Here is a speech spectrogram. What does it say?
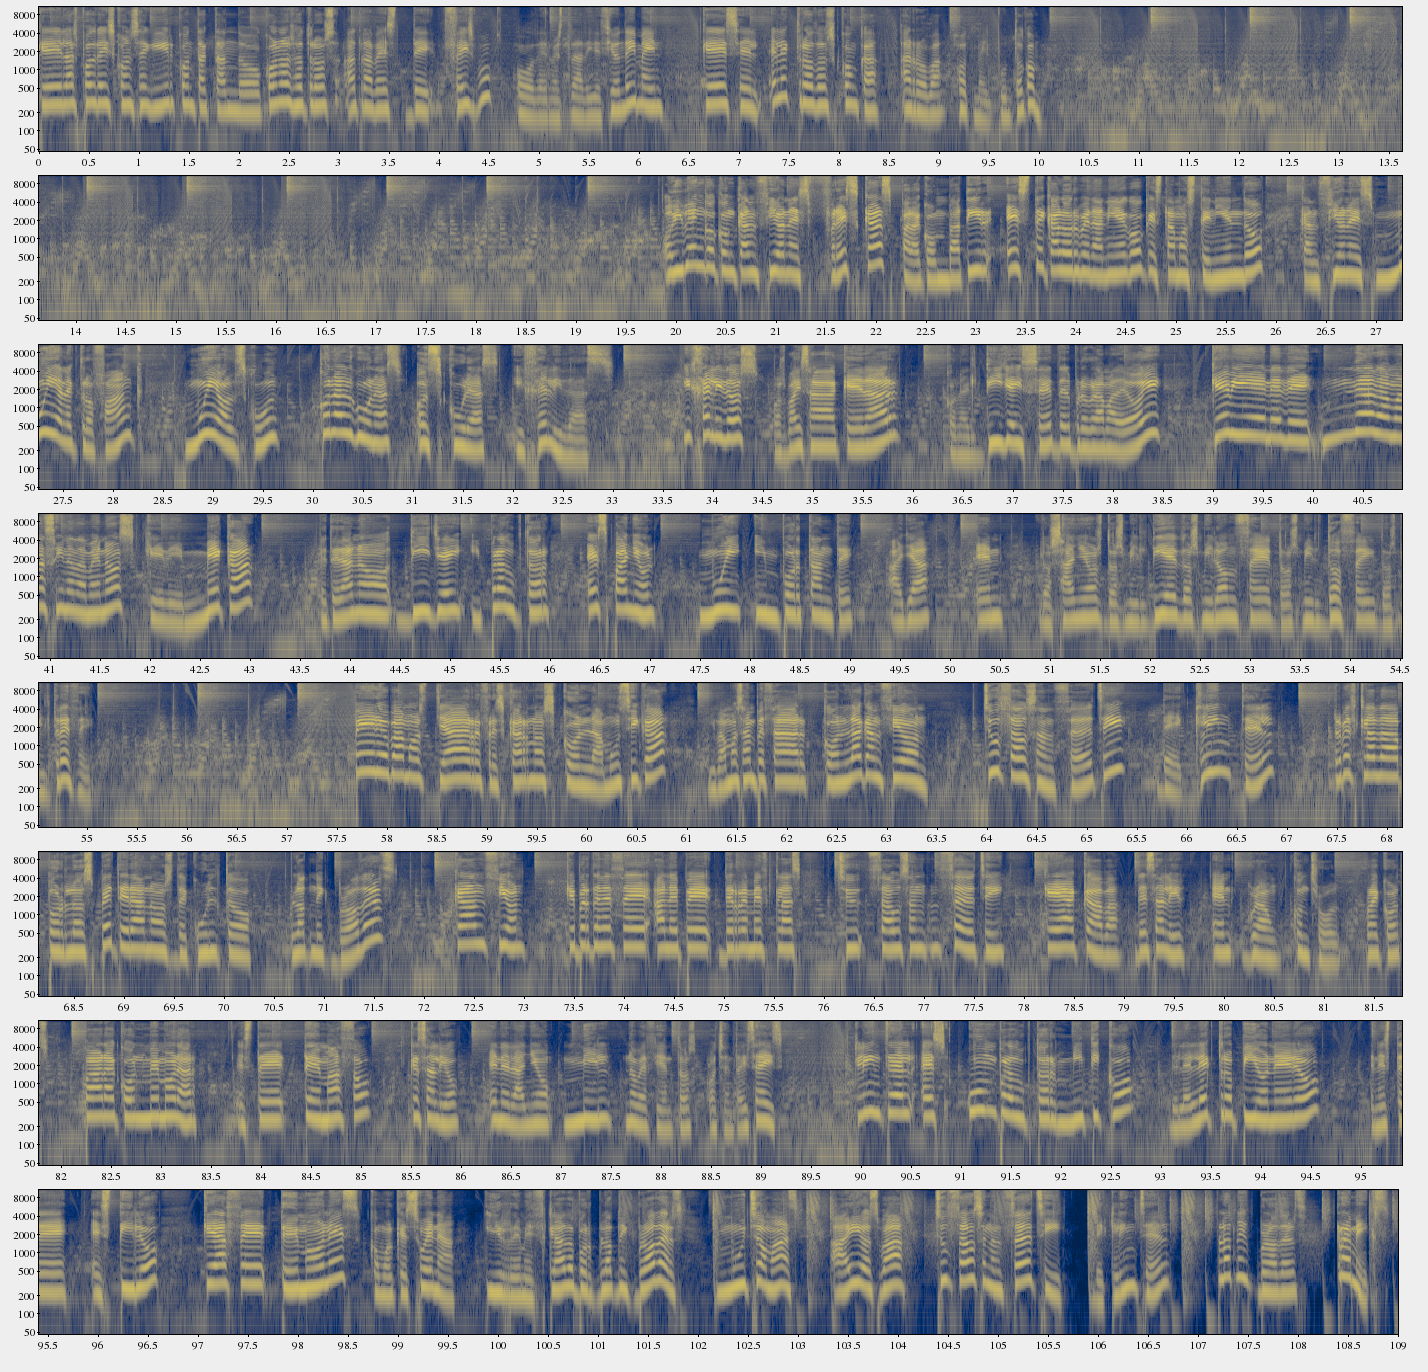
que las podréis conseguir contactando con nosotros a través de Facebook o de nuestra dirección de email que es el electrodosconk.hotmail.com. Hoy vengo con canciones frescas para combatir este calor veraniego que estamos teniendo, canciones muy electrofunk, muy old school con algunas oscuras y gélidas. Y gélidos os vais a quedar con el DJ set del programa de hoy, que viene de nada más y nada menos que de Meca, veterano DJ y productor español muy importante allá en los años 2010, 2011, 2012 y 2013 pero vamos ya a refrescarnos con la música y vamos a empezar con la canción 2030 de Clintel, remezclada por los veteranos de culto Blotnik Brothers, canción que pertenece al EP de remezclas 2030 que acaba de salir en Ground Control Records para conmemorar este temazo que salió en el año 1986. Clintel es un productor mítico del electro pionero en este estilo que hace temones como el que suena y remezclado por Bloodnick Brothers, mucho más. Ahí os va 2030 de Clintel, Bloodnick Brothers Remix.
